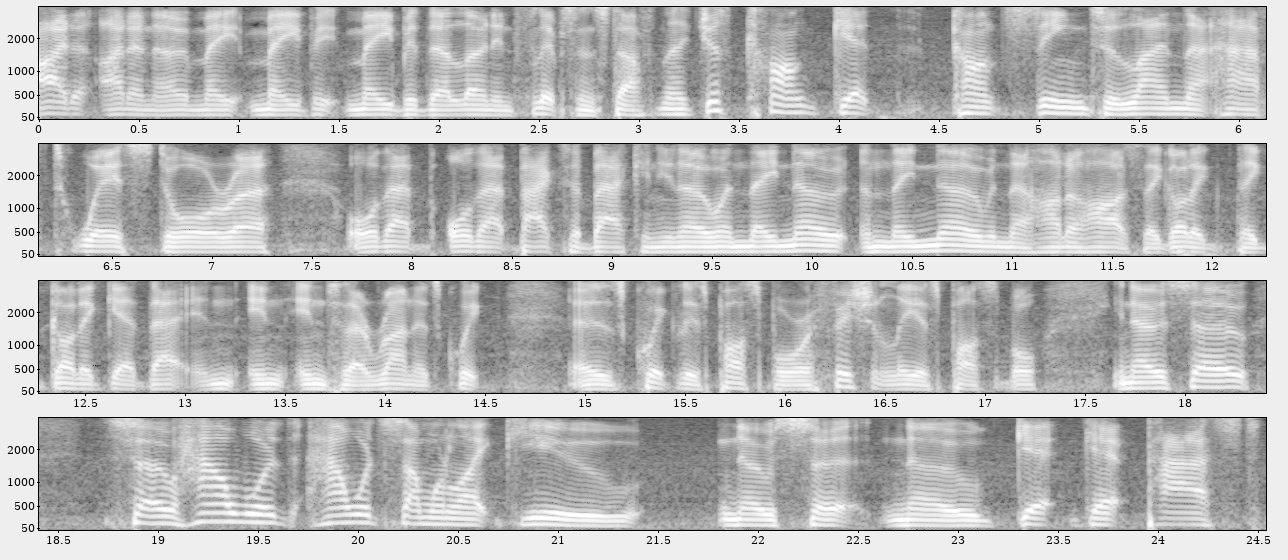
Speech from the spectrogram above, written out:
I, don't- I don't know. May, maybe maybe they're learning flips and stuff, and they just can't get can't seem to land that half twist or uh, or that or that back to back. And you know, and they know and they know in their heart of hearts they got to they got to get that in, in into their run as quick as quickly as possible or efficiently as possible. You know, so so how would how would someone like you know cer- know get get past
